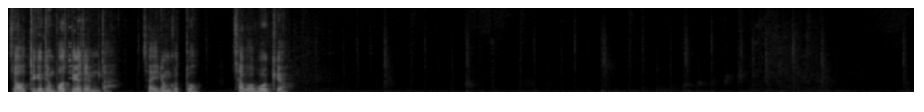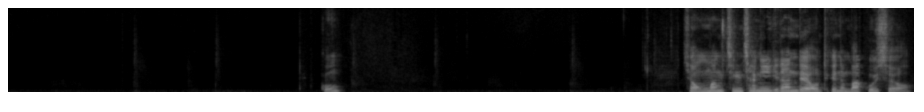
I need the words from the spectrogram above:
자 어떻게든 버텨야 됩니다. 자 이런 것도 잡아볼게요. 됐고 자 엉망진창이긴 한데 어떻게든 막고 있어요.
